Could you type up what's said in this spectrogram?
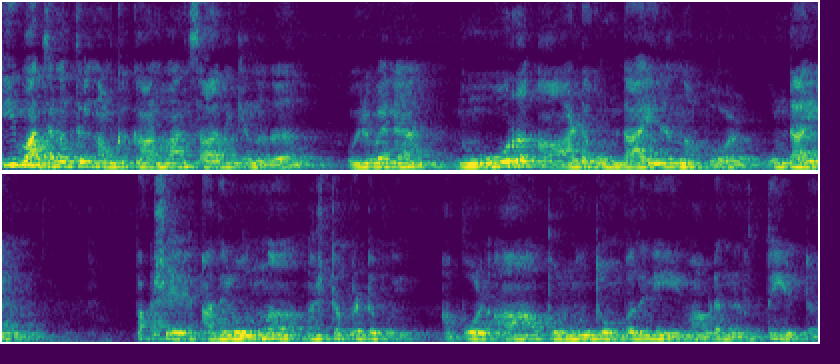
ഈ വചനത്തിൽ നമുക്ക് കാണുവാൻ സാധിക്കുന്നത് ഒരുവന് നൂറ് ആട് ഉണ്ടായിരുന്നപ്പോൾ ഉണ്ടായിരുന്നു. പക്ഷേ അതിലൊന്ന് നഷ്ടപ്പെട്ടു പോയി. അപ്പോൾ ആ തൊണ്ണൂറ്റൊമ്പതിനെയും അവിടെ നിർത്തിയിട്ട്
